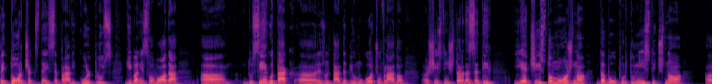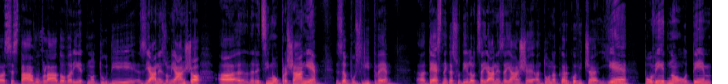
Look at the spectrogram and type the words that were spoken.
petorček, zdaj se pravi Kul plus Gibanje Svoboda, uh, dosegel tak uh, rezultat, da bi omogočil vlado uh, 46, je čisto možno, da bo oportunistično uh, sestavil vlado, verjetno tudi z Janezom Janšo. Uh, recimo vprašanje zaposlitve uh, tesnega sodelavca Janeza Janša, Antona Krkoviča, je mhm. povedno o tem,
